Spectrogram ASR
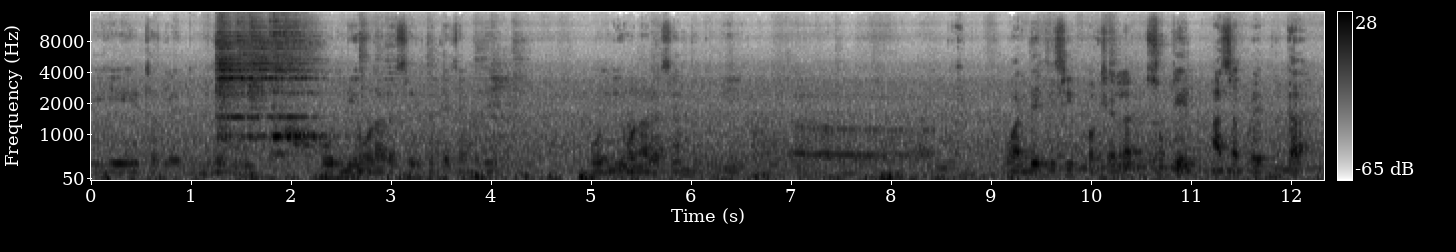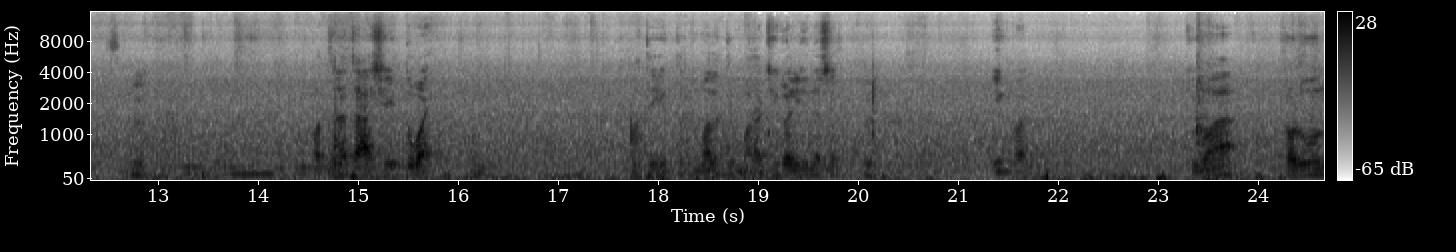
हे हे ठरलं आहे तुम्ही. जर बोलणी होणार असेल तर त्याच्यामध्ये बोलणी होणार असेल तर तुम्ही वर्ध्याची सीट पक्षाला सुटेल असा प्रयत्न करा. पत्राचा आशय तो आहे. आता एक तर तुम्हाला ती मराठी कळली नसेल. एक भाग किंवा कडून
